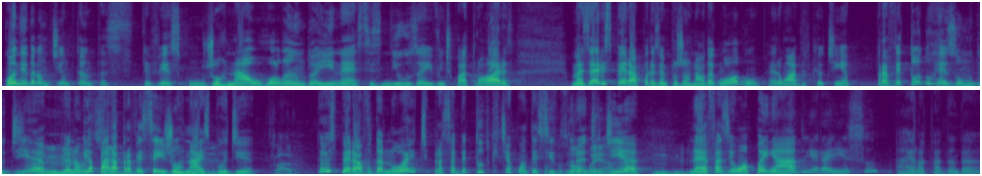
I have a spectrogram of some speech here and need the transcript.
Quando ainda não tinham tantas TVs com jornal rolando aí, né? Esses news aí 24 horas. Mas era esperar, por exemplo, o Jornal da Globo, era um hábito que eu tinha, para ver todo o resumo do dia, porque eu não ia parar para ver seis jornais por dia. Claro. Então eu esperava o da noite para saber tudo que tinha acontecido fazer um durante o dia, né? Fazer um apanhado e era isso. Ah, ela tá dando a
